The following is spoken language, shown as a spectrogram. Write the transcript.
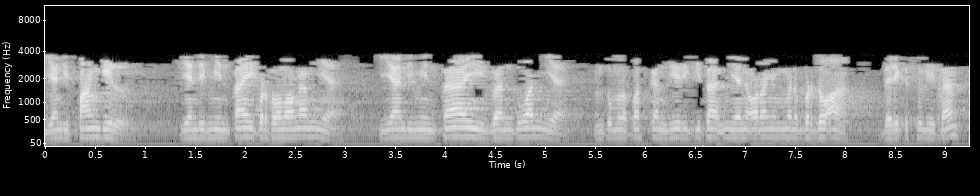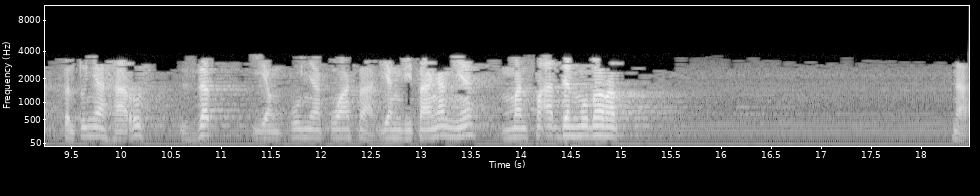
yang dipanggil yang dimintai pertolongannya yang dimintai bantuannya untuk melepaskan diri kita yang orang yang berdoa dari kesulitan tentunya harus zat yang punya kuasa, yang di tangannya manfaat dan mudarat. Nah,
